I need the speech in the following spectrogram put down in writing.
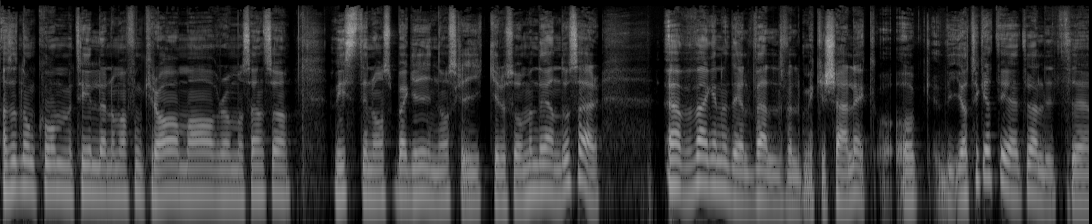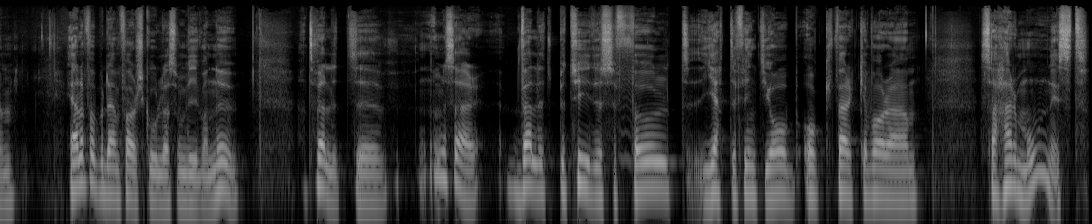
Alltså att de kommer till en och man får en kram av dem och sen så visst det är någon som börjar grina och skriker och så men det är ändå så här övervägande del väldigt, väldigt mycket kärlek. Och, jag tycker att det är ett väldigt, eh, i alla fall på den förskola som vi var nu, ett väldigt, eh, men så här, väldigt betydelsefullt, jättefint jobb och verkar vara så harmoniskt.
